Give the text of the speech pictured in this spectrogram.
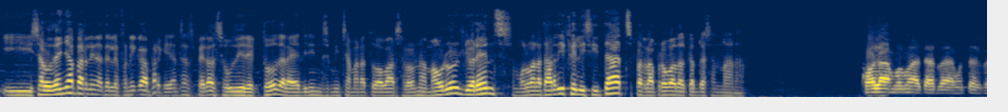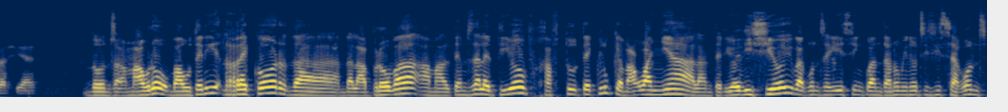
i saludem ja per línia telefònica perquè ja ens espera el seu director de la Edrins Mitja Marató de Barcelona, Mauro Llorenç. Molt bona tarda i felicitats per la prova del cap de setmana. Hola, molt bona tarda, moltes gràcies. Doncs, eh, Mauro, vau tenir rècord de, de la prova amb el temps de l'etíop Haftu Teklu, que va guanyar a l'anterior edició i va aconseguir 59 minuts i 6 segons.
